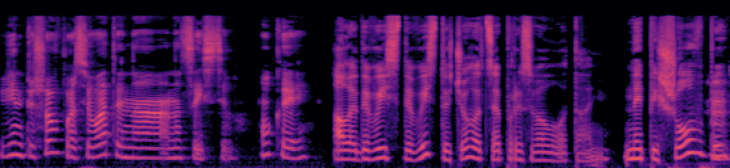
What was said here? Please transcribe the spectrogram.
він пішов працювати на нацистів. Окей. Але дивись, дивись, до чого це призвело, Таню. Не пішов би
